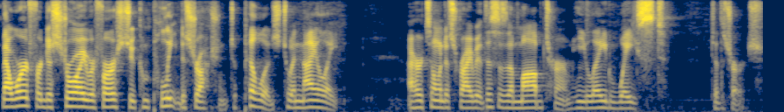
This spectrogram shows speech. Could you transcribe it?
That word for destroy refers to complete destruction, to pillage, to annihilate. I heard someone describe it this is a mob term. He laid waste to the church.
